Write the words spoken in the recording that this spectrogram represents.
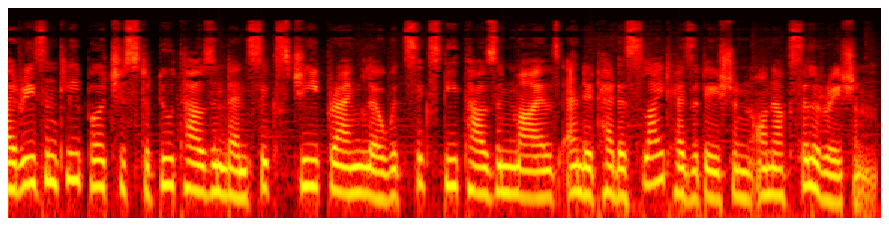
I recently purchased a 2006 Jeep Wrangler with 60,000 miles and it had a slight hesitation on acceleration.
